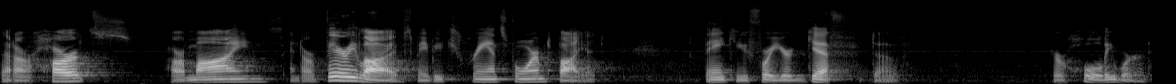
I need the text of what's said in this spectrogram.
that our hearts, our minds, and our very lives may be transformed by it. Thank you for your gift of your holy word.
